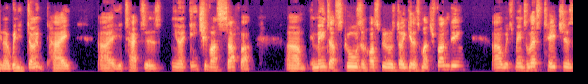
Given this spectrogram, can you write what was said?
you know, when you don't pay uh, your taxes, you know, each of us suffer. Um, it means means our schools and and and hospitals don't get as much funding, uh, which less less teachers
